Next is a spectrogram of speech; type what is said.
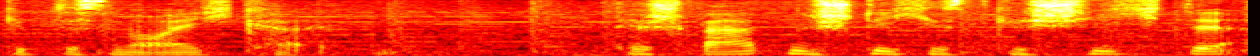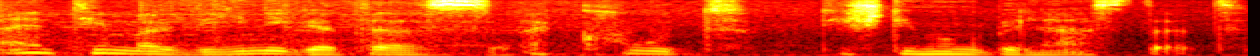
gibt es Neuigkeiten. Der Spatenstich ist Geschichte, ein Thema weniger, das akut die Stimmung belastet.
